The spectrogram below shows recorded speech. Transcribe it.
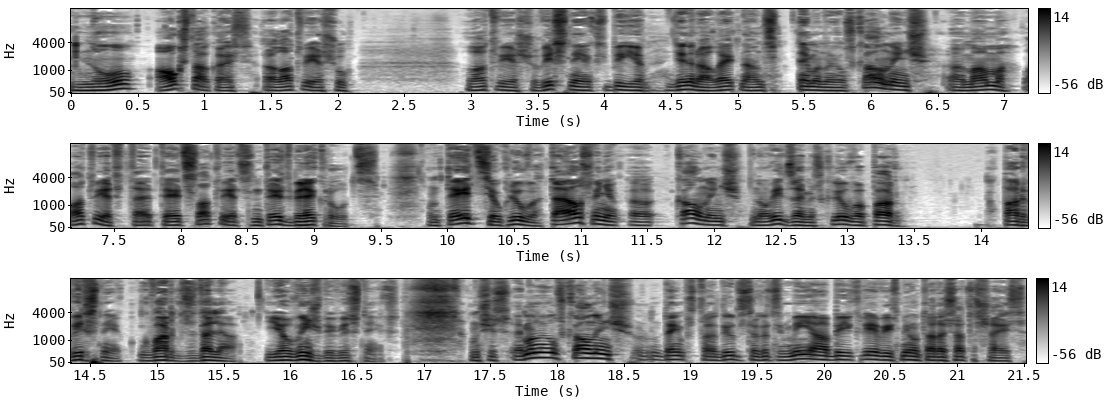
nu, augstākais latviešu uh, latviešu virsnieks bija ģenerālleitnants Emanuels Kalniņš, mamma Latvijas, tēvs Latvijas un tēvs bija rekrūts. Un tēvs jau kļuva tēvs, viņa Kalniņš no vidzemes kļuva par par virsnieku gvardas daļā. Jau viņš bija virsnieks. Un šis Emanuels Kalniņš 19. un 20. gadsimta mijā bija Krievijas militārais atašais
